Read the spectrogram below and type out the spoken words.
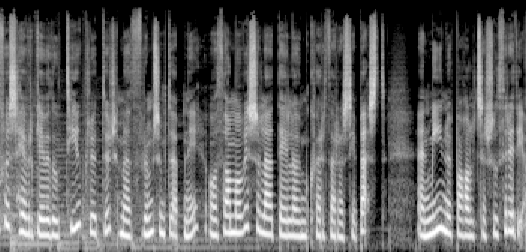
Rufus hefur gefið út tíu plutur með frumsumtu efni og það má vissulega deila um hver þar að sé best, en mín uppáhalds er svo þriðja,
